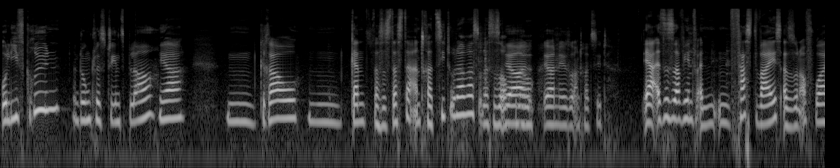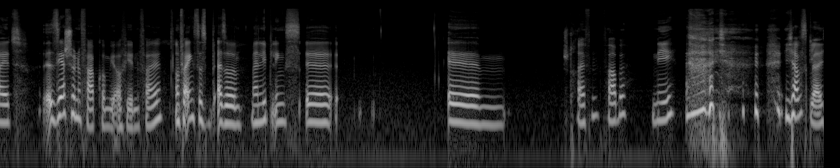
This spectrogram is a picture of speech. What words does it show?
Olivgrün, Ein dunkles Jeansblau. ja. Ein Grau, ein ganz, was ist das da? Anthrazit oder was? Oder ist das auch ja, blau? ja, nee, so Anthrazit. Ja, es ist auf jeden Fall ein, ein fast weiß, also so ein Off-White. Sehr schöne Farbkombi auf jeden Fall. Und vor allem ist das, also mein Lieblings, äh, ähm, Streifen, Farbe. Nee. ich hab's gleich.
